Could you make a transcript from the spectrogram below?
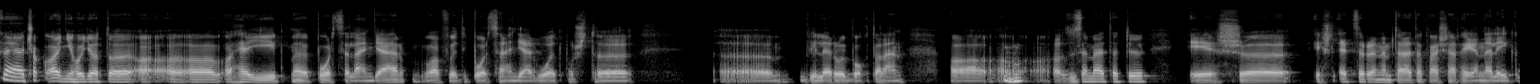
Ne, csak annyi, hogy ott a, a, a, a helyi porcelángyár, a földi porcelángyár volt most uh, uh, Villeroy Bok talán a, a, uh-huh. az üzemeltető, és uh, és egyszerűen nem találtak vásárhelyen elég,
